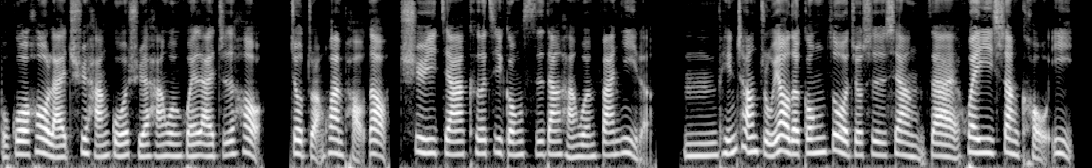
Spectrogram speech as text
不过后来去韩国学韩文回来之后，就转换跑道去一家科技公司当韩文翻译了。嗯，平常主要的工作就是像在会议上口译，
